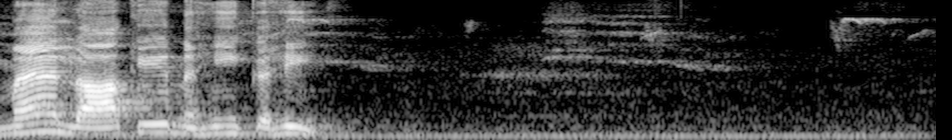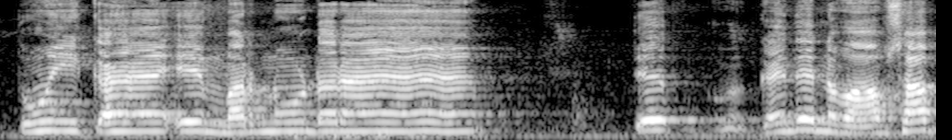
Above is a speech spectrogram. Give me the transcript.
ਮੈਂ ਲਾ ਕੇ ਨਹੀਂ ਕਹੀ। ਤੂੰ ਹੀ ਕਹੇ, ਇਹ ਮਰਨੋਂ ਡਰੈ। ਤੇ ਕਹਿੰਦੇ ਨਵਾਬ ਸਾਹਿਬ,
